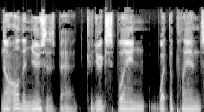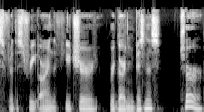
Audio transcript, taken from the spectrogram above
not all the news is bad. Could you explain what the plans for the street are in the future regarding business? Sure.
